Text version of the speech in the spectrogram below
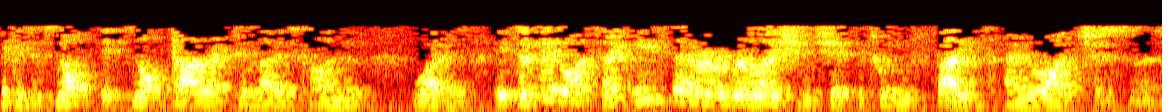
because it's not it's not direct in those kind of ways. It's a bit like saying, is there a relationship between faith and righteousness?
